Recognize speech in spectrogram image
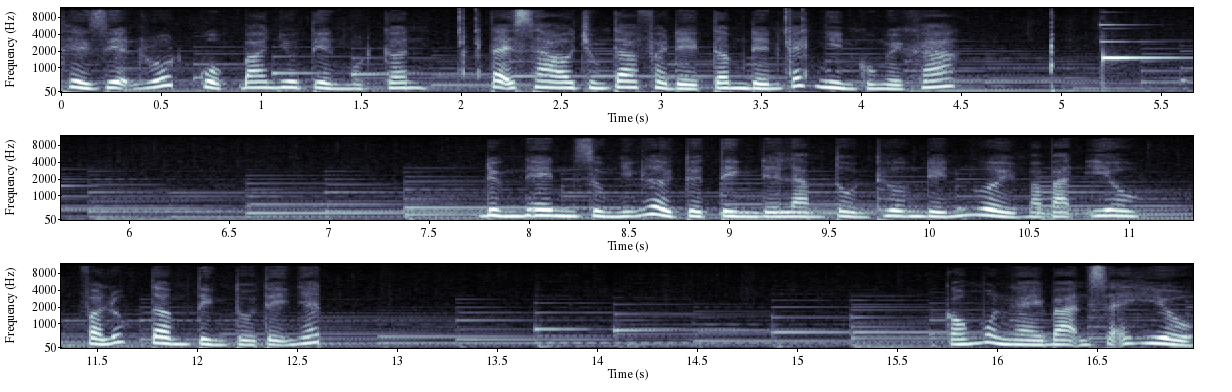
Thể diện rốt cuộc bao nhiêu tiền một cân? Tại sao chúng ta phải để tâm đến cách nhìn của người khác? Đừng nên dùng những lời tuyệt tình để làm tổn thương đến người mà bạn yêu vào lúc tâm tình tồi tệ nhất. Có một ngày bạn sẽ hiểu,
